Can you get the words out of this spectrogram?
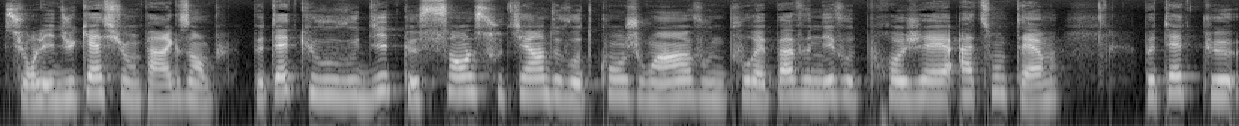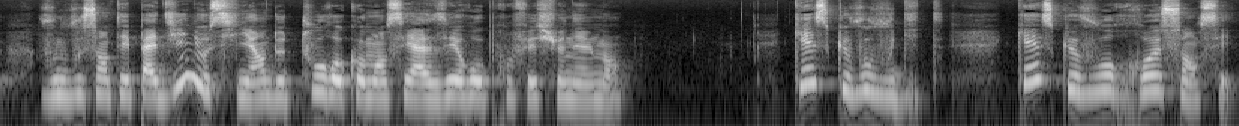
sur l'éducation par exemple. Peut-être que vous vous dites que sans le soutien de votre conjoint, vous ne pourrez pas mener votre projet à son terme. Peut-être que vous ne vous sentez pas digne aussi hein, de tout recommencer à zéro professionnellement. Qu'est-ce que vous vous dites? Qu'est-ce que vous ressentez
